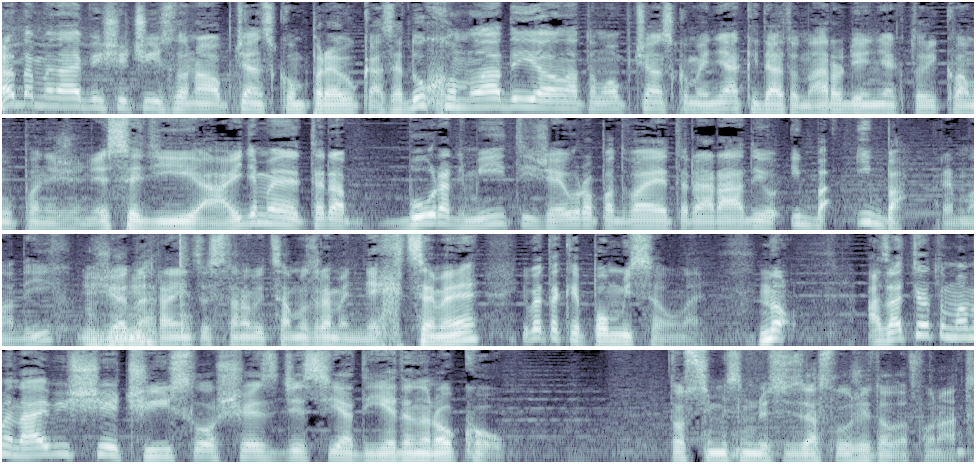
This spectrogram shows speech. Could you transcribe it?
Hľadáme najvyššie číslo na občianskom preukaze. Duchom mladý, ale na tom občianskom je nejaký dátum narodenia, ktorý k vám úplne že nesedí. A ideme teda búrať mýty, že Európa 2 je teda rádio iba, iba pre mladých. Mm-hmm. Žiadne hranice stanoviť samozrejme nechceme, iba také pomyselné. No, a zatiaľ tu máme najvyššie číslo 61 rokov. To si myslím, že si zaslúži telefonát.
